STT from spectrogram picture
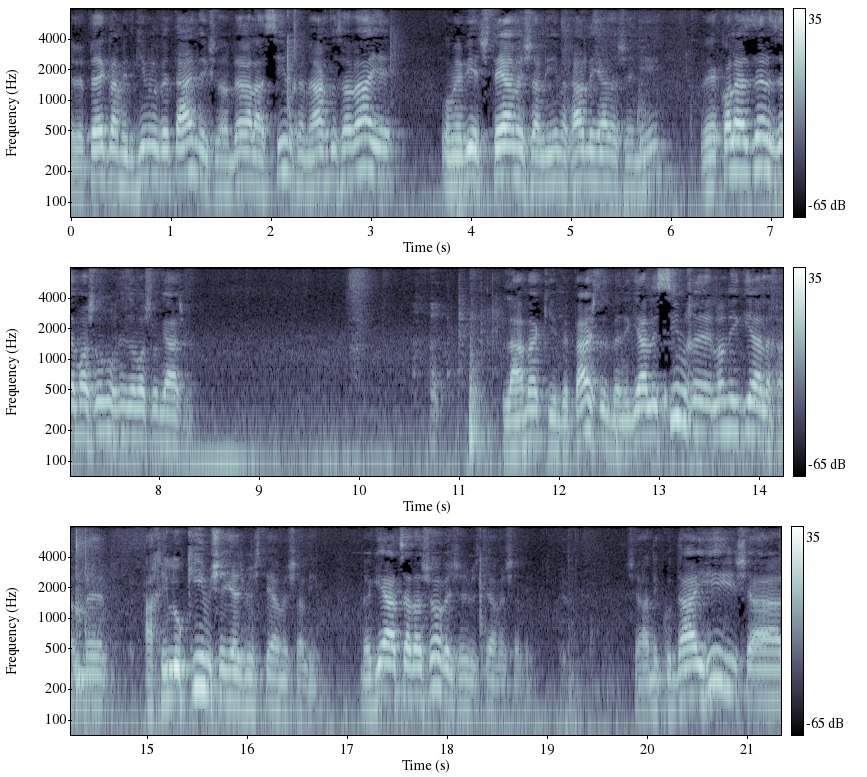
ובפרק ל"ג בתניא, כשהוא מדבר על השמחה מאחדוס הוויה, הוא מביא את שתי המשלים, אחד ליד השני, וכל ההסדר זה מושל רוחני, זה מושל גשמי. למה? כי בפשטוס, בנגיע לשמחה, לא נגיע לחילוקים שיש בשתי המשלים. נגיע הצד השווה שיש בשתי המשלים. שהנקודה היא שה...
